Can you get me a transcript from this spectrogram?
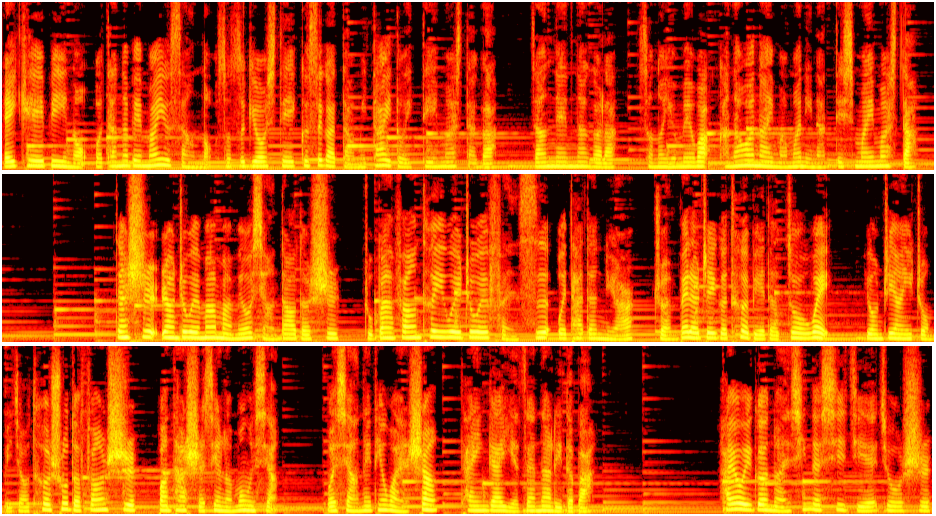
AKB の渡辺真由さんの卒業していく姿を見たいと言っていましたが、残念ながらその夢は叶わないままになってしまいました。但是让这位妈妈没有想到的是，主办方特意为这位粉丝为他的女儿准备了这个特别的座位，用这样一种比较特殊的方式帮她实现了梦想。我想那天晚上她应该也在那里的吧。还有一个暖心的细节就是。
